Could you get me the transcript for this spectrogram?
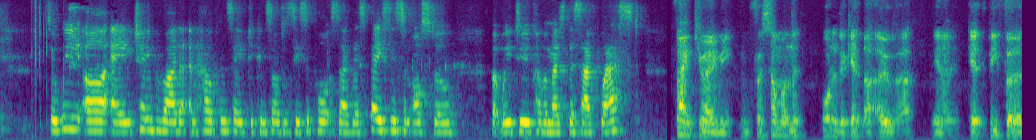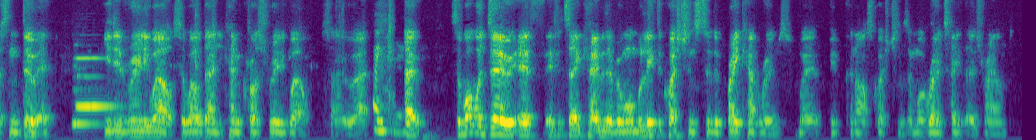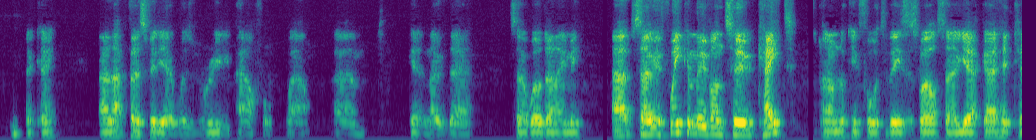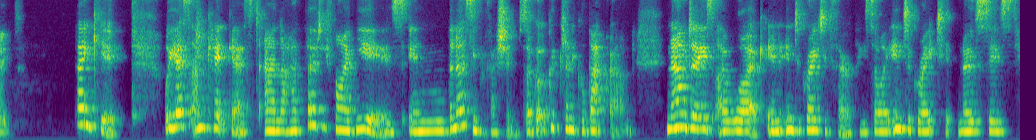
So we are a training provider and health and safety consultancy support service based in St Austell, but we do cover most of the southwest. Thank you, Amy. And for someone that wanted to get that over, you know, get be first and do it, you did really well. So well done. You came across really well. So uh, thank you. So, so what we'll do, if if it's okay with everyone, we'll leave the questions to the breakout rooms where people can ask questions, and we'll rotate those round. Okay. Uh, that first video was really powerful. Wow. Um, get a note there. So well done, Amy. Uh, so if we can move on to Kate, I'm looking forward to these as well. So yeah, go ahead, Kate. Thank you. Well, yes, I'm Kate Guest, and I had 35 years in the nursing profession. So I've got a good clinical background. Nowadays, I work in integrative therapy. So I integrate hypnosis,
